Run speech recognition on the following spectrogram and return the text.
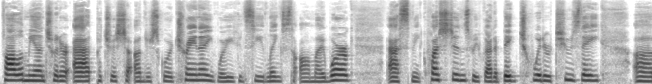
Follow me on Twitter at Patricia underscore Traina, where you can see links to all my work. Ask me questions. We've got a big Twitter Tuesday uh,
